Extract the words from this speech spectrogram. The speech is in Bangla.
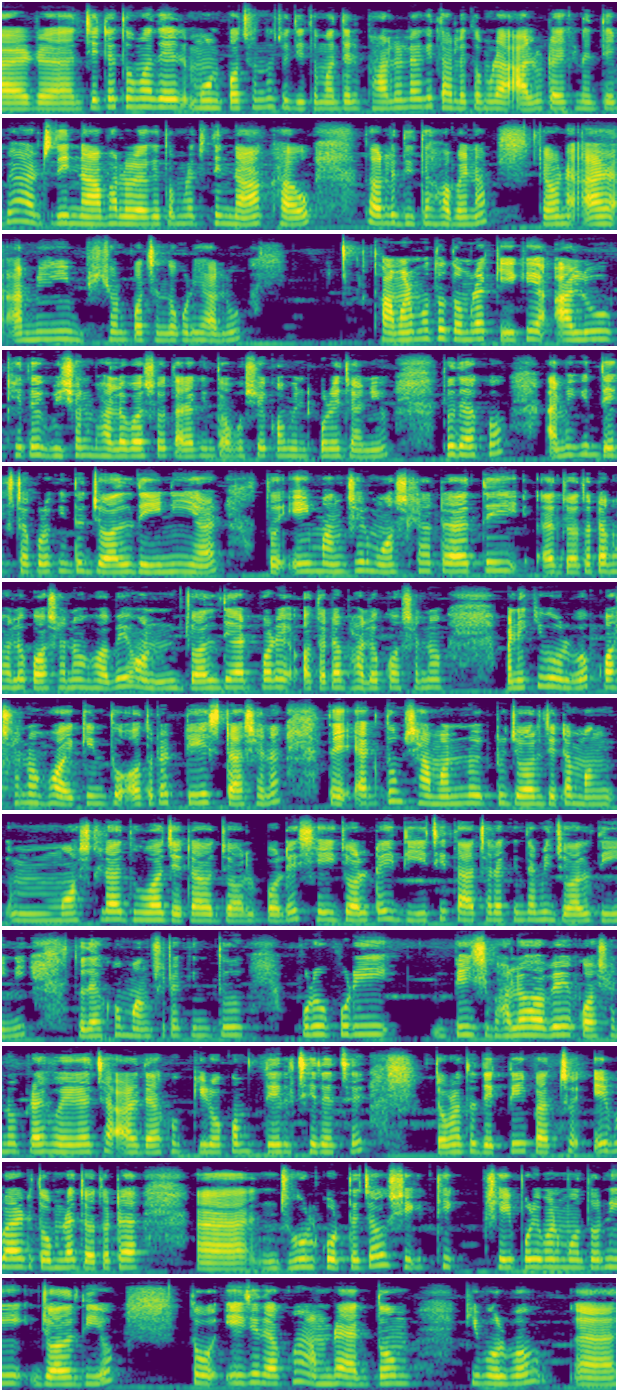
আর যেটা তোমাদের মন পছন্দ, যদি তোমাদের ভালো লাগে তাহলে তোমরা আলুটা এখানে দেবে। আর যদি না ভালো লাগে, তোমরা যদি না খাও তাহলে দিতে হবে না। কারণ, আর আমি ভীষণ পছন্দ করি আলু। তো আমার মতো তোমরা কে কে আলু খেতে ভীষণ ভালোবাসো তারা কিন্তু অবশ্যই কমেন্ট করে জানিও। তো দেখো, আমি কিন্তু এক্সট্রা করে কিন্তু জল দিইনি আর। তো এই মাংসের মশলাটাতেই যতটা ভালো কষানো হবে জল দেওয়ার পরে অতটা ভালো কষানো মানে কি বলব, কষানো হয় কিন্তু অতটা টেস্ট আসে না। তাই একদম সামান্য একটু জল যেটা মশলা ধোয়া যেটা জল বলে, সেই জলটাই দিয়েছি। তাছাড়া কিন্তু আমি জল দিইনি। তো দেখো মাংসটা কিন্তু পুরোপুরি বেশ ভালোভাবে কষানো প্রায় হয়ে গেছে। আর দেখো কীরকম তেল ছেড়েছে, তোমরা তো দেখতেই পাচ্ছ। এবার তোমরা যতটা ঝোল করতে চাও সেই ঠিক সেই পরিমাণ মতনই জল দিও। তো এই যে দেখো আমরা একদম, কি বলব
